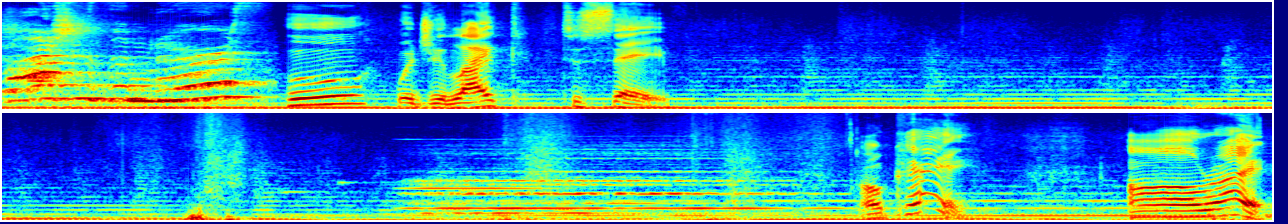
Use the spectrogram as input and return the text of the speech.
Josh is the nurse. Who would you like to save? Okay. All right.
